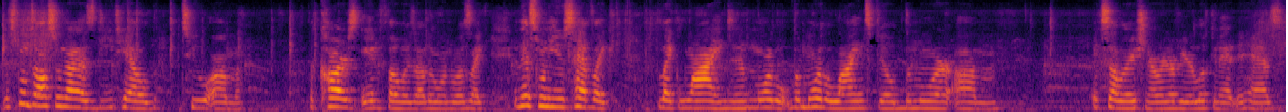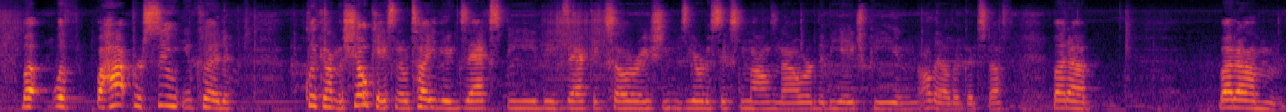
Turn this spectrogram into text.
This one's also not as detailed to um the car's info as other one was. Like in this one, you just have like like lines, and the more the more the lines filled, the more um acceleration or whatever you're looking at it has. But with a Hot Pursuit, you could click on the showcase and it'll tell you the exact speed, the exact acceleration, 0 to 60 miles an hour, the BHP, and all that other good stuff. But, uh, but, um,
